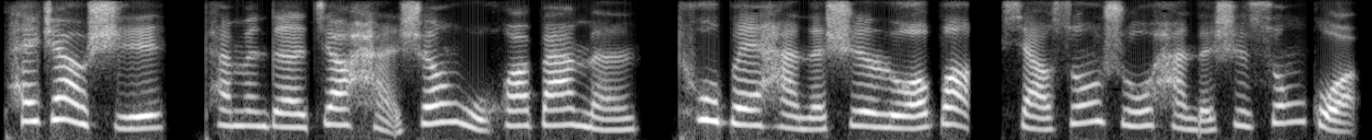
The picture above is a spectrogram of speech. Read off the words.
拍照时，他们的叫喊声五花八门，兔被喊的是萝卜，小松鼠喊的是松果，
